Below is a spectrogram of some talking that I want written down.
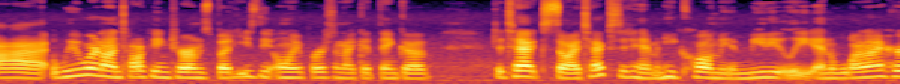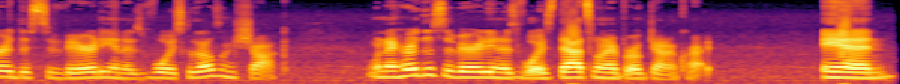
uh, we weren't on talking terms, but he's the only person I could think of to text. So I texted him and he called me immediately. And when I heard the severity in his voice, because I was in shock, when I heard the severity in his voice, that's when I broke down and cried. And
